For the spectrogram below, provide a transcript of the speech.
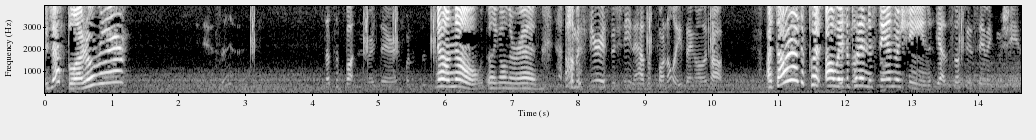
Is that blood over there? Is it? That's a button right there. What is this? No, no. Like on the red. A mysterious machine. It has a funnely thing on the top. I thought we had to put. Oh, we had to put in the sand machine. Yeah, this must be the same making machine.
